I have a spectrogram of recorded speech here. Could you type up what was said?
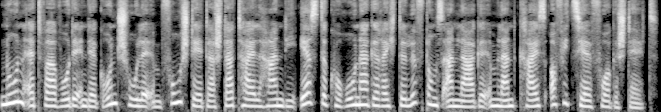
Nun etwa wurde in der Grundschule im Funkstädter Stadtteil Hahn die erste Corona-gerechte Lüftungsanlage im Landkreis offiziell vorgestellt.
